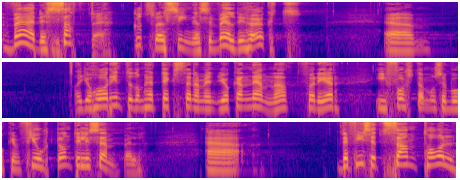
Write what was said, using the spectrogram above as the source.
värdesatte Guds välsignelse väldigt högt. Um, jag har inte de här texterna, men jag kan nämna för er i första Moseboken 14 till exempel. Uh, det finns ett samtal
